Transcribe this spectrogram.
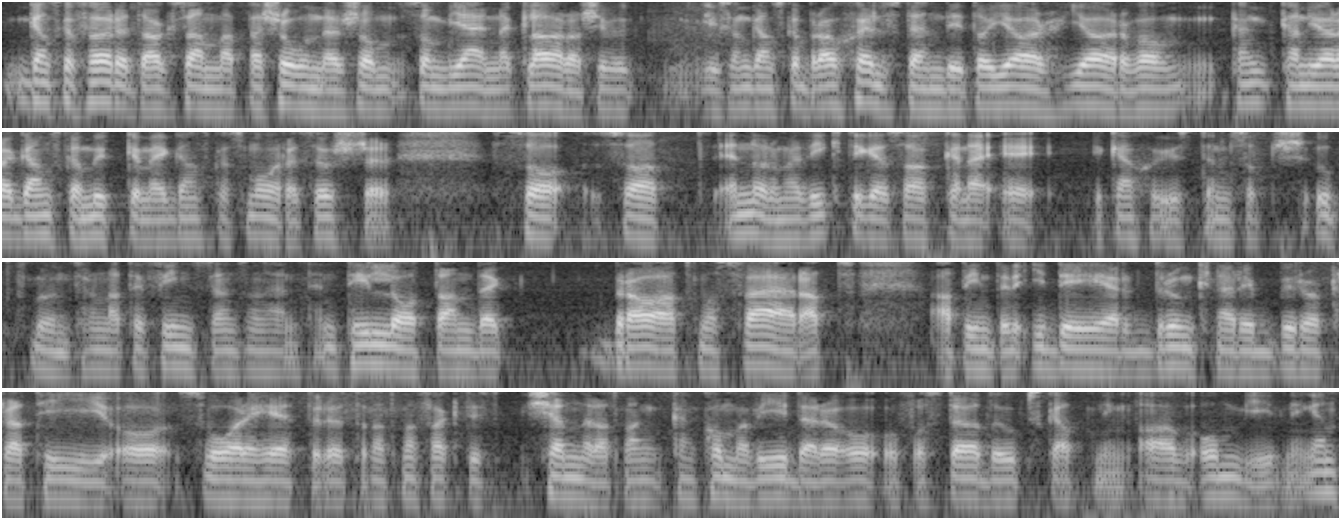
ganska företagsamma personer som, som gärna klarar sig liksom ganska bra självständigt och gör, gör vad, kan, kan göra ganska mycket med ganska små resurser. Så, så att en av de här viktiga sakerna är, är kanske just en sorts uppmuntran att det finns en sån här en tillåtande bra atmosfär att, att inte idéer drunknar i byråkrati och svårigheter utan att man faktiskt känner att man kan komma vidare och, och få stöd och uppskattning av omgivningen.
